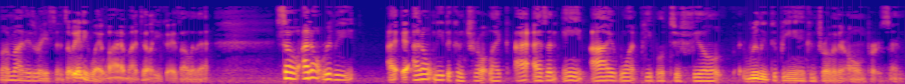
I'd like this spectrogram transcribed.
my mind is racing. So anyway, why am I telling you guys all of that? So I don't really, I I don't need to control. Like I, as an eight, I want people to feel really to be in control of their own person.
